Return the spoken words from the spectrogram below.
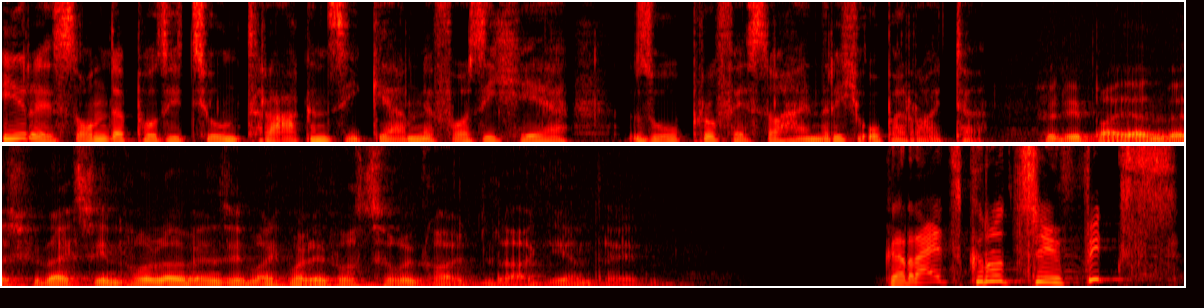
Ihre Sonderposition tragen sie gerne vor sich her, so Professor Heinrich Oberreuter. Für die Bayern wäre es vielleicht sinnvoller, wenn sie manchmal etwas zurückhaltender agieren täten. Kreuzkreuze fix,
